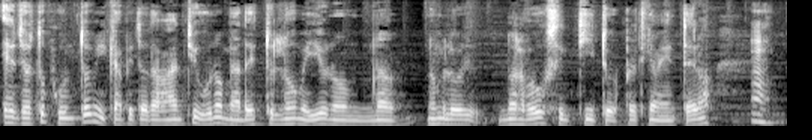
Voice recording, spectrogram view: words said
e a un certo punto mi capita davanti uno, mi ha detto il nome, io non, non, non, lo, non l'avevo sentito praticamente, no? Mm.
